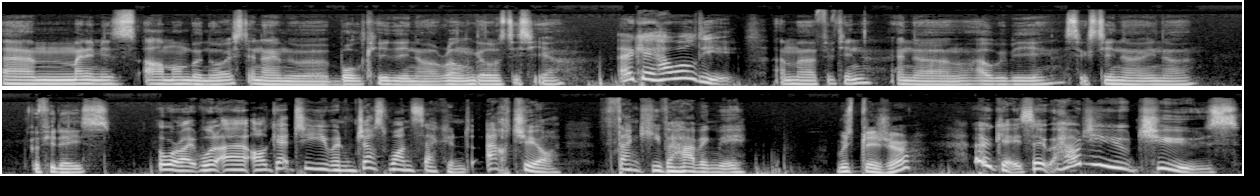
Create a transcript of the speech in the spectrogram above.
Um, my name is Armand Benoist, and I'm the ball kid in uh, Roland Garros this year. Okay, how old are you? I'm uh, 15, and uh, I will be 16 uh, in uh, a few days. All right, well, uh, I'll get to you in just one second. Arthur, thank you for having me. With pleasure. Okay, so how do you choose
